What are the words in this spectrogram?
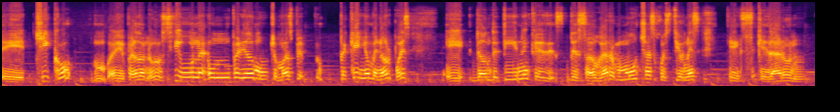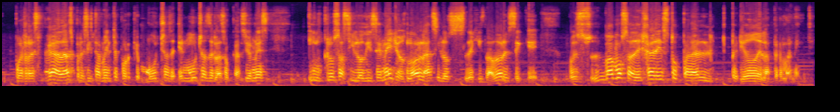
eh, chico, eh, perdón, sí, un periodo mucho más pequeño, menor, pues, eh, donde tienen que desahogar muchas cuestiones que se quedaron pues rezagadas precisamente porque muchas en muchas de las ocasiones incluso así lo dicen ellos, ¿no? Las y los legisladores de que pues vamos a dejar esto para el periodo de la permanente.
